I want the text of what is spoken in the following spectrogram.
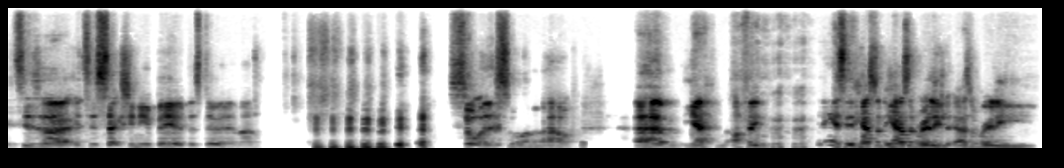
It's his, uh, it's his sexy new beard that's doing it, man. Sorting, sorting them out. Um, yeah, I think the thing is, he hasn't, he hasn't really, he hasn't really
